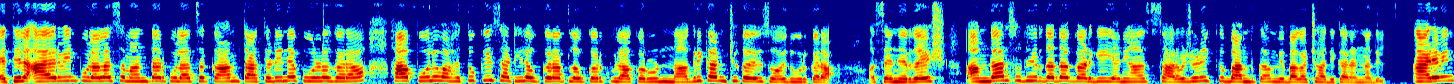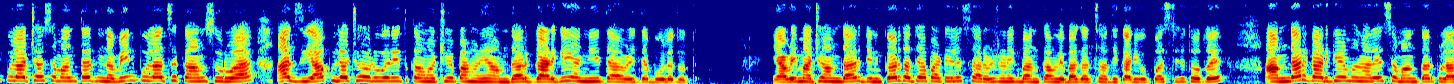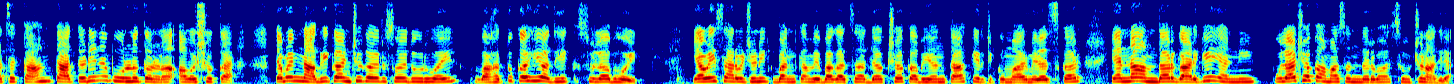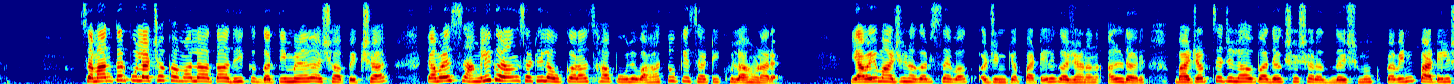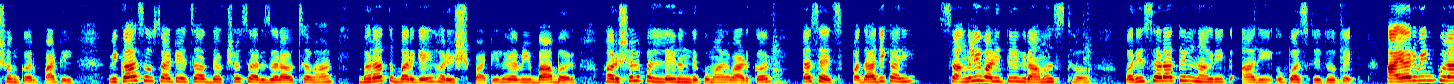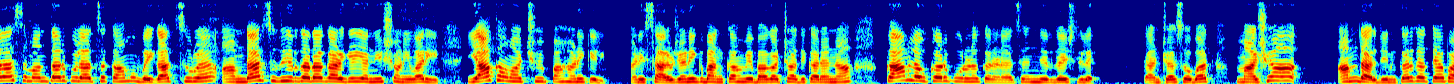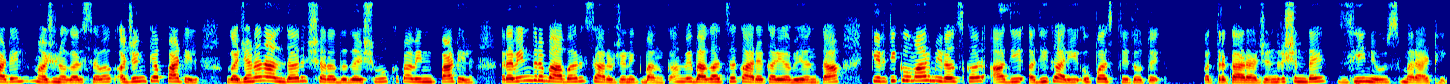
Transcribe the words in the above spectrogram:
येथील आयर्विन पुलाला समांतर पुलाचं काम तातडीने पूर्ण करा. हा पूल वाहतुकीसाठी लवकरात लवकर खुला करून नागरिकांची गैरसोय दूर करा असे निर्देश आमदार सुधीरदादा गाडगे यांनी आज सार्वजनिक बांधकाम विभागाच्या अधिकाऱ्यांना दिले. आर्यविन पुलाच्या समांतर नवीन पुलाचं काम सुरू आहे. आज या पुलाच्या उर्वरित कामाची पाहणी आमदार गाडगे यांनी त्यावेळी ते बोलत होते. यावेळी माजी आमदार दिनकर तात्या पाटील सार्वजनिक बांधकाम विभागाचे अधिकारी उपस्थित होते. आमदार गाडगीळ म्हणाले समांतर पुलाचं काम तातडीने पूर्ण करणं आवश्यक आहे. त्यामुळे नागरिकांची गैरसोय दूर होईल वाहतूकही अधिक सुलभ होईल. यावेळी सार्वजनिक बांधकाम विभागाचा अध्यक्षक अभियंता कीर्तिकुमार मिरजकर यांना आमदार गाडगे यांनी पुलाच्या कामासंदर्भात सूचना दिल्या. समांतर पुलाच्या कामाला आता अधिक गती मिळेल अशी अपेक्षा आहे. त्यामुळे सांगलीकरांसाठी लवकरच हा पूल वाहतुकीसाठी खुला होणार आहे. यावेळी माजी नगरसेवक अजिंक्य पाटील गजानन अलदर भाजपचे जिल्हा उपाध्यक्ष शरद देशमुख प्रवीण पाटील शंकर पाटील विकास सोसायटीचे अध्यक्ष सर्जराव चव्हाण भरत बर्गे हरीश पाटील रवी बाबर हर्षल फल्ले नंदकुमार वाडकर तसेच पदाधिकारी सांगलीवाडीतील ग्रामस्थ परिसरातील नागरिक आदी उपस्थित होते. आयर्विन पुलाला समांतर पुलाचं काम वेगात सुरू आहे. आमदार सुधीरदादा गाडगे यांनी शनिवारी या कामाची पाहणी केली. आणि सार्वजनिक बांधकाम विभागाच्या अधिकाऱ्यांना काम लवकर पूर्ण करण्याचे निर्देश दिले. त्यांच्यासोबत माझ्या आमदार दिनकर दत्त्या पाटील माजी नगरसेवक अजिंक्य पाटील गजानन आलदार शरद देशमुख प्रवीण पाटील रवींद्र बाबर सार्वजनिक बांधकाम विभागाचे कार्यकारी अभियंता कीर्तिकुमार मिरजकर आदी अधिकारी उपस्थित होते. पत्रकार राजेंद्र शिंदे झी न्यूज मराठी.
